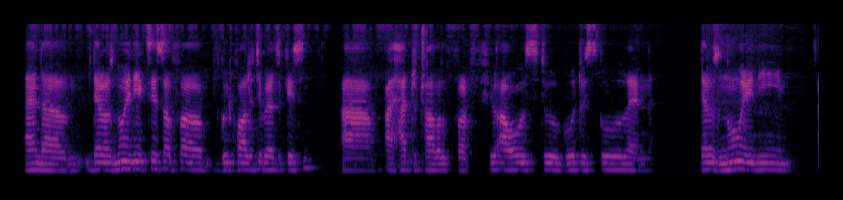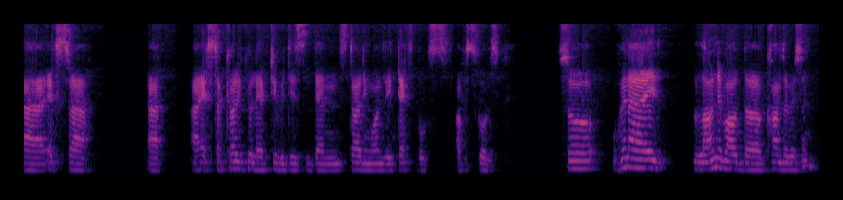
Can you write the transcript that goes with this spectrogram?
and um, there was no any access of uh, good quality of education. Uh, I had to travel for a few hours to go to school, and there was no any extra extracurricular activities than studying only textbooks of schools. So when I learned about the conservation,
